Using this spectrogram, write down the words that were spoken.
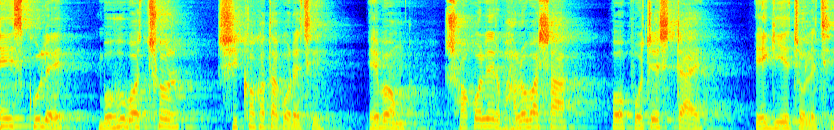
এই স্কুলে বহু বছর শিক্ষকতা করেছি এবং সকলের ভালোবাসা ও প্রচেষ্টায় এগিয়ে চলেছি।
